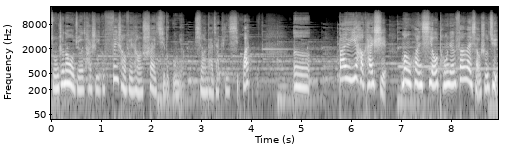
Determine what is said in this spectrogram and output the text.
总之呢，我觉得她是一个非常非常帅气的姑娘，希望大家可以喜欢。嗯，八月一号开始，《梦幻西游》同人番外小说剧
